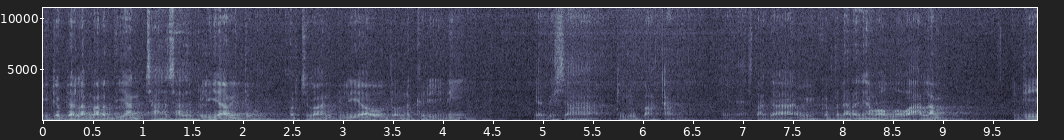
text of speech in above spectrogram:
hidup dalam artian jasa beliau itu perjuangan beliau untuk negeri ini nggak bisa dilupakan. Saja kebenarannya wallahu alam jadi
